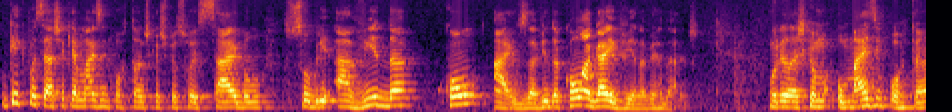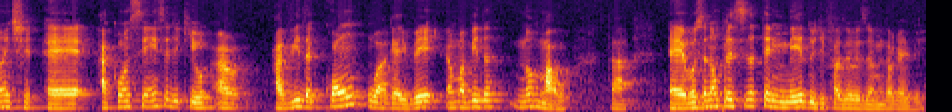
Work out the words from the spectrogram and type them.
O que, que você acha que é mais importante que as pessoas saibam sobre a vida com AIDS, a vida com HIV, na verdade? Murilo, acho que o mais importante é a consciência de que a, a vida com o HIV é uma vida normal, tá? É, você não precisa ter medo de fazer o exame do HIV.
